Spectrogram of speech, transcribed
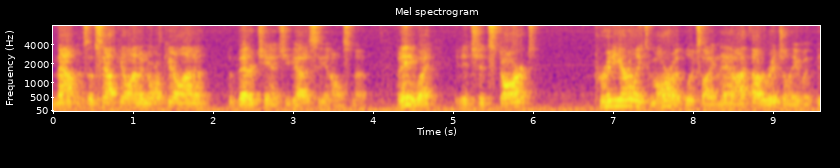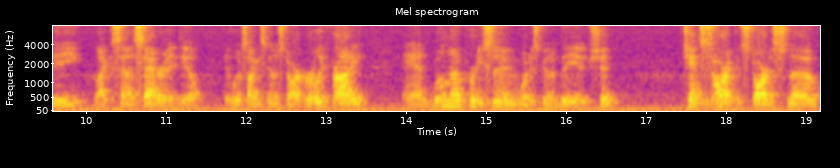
mountains of South Carolina, North Carolina, the better chance you got to see an all snow. But anyway, it should start pretty early tomorrow, it looks like now. I thought originally it would be like a Saturday deal. It looks like it's going to start early Friday, and we'll know pretty soon what it's going to be. It should, chances are it could start as snow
